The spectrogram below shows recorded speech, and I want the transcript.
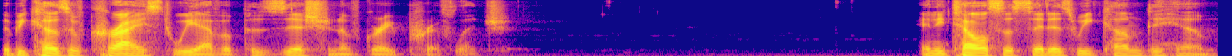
That because of Christ, we have a position of great privilege. And he tells us that as we come to him,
